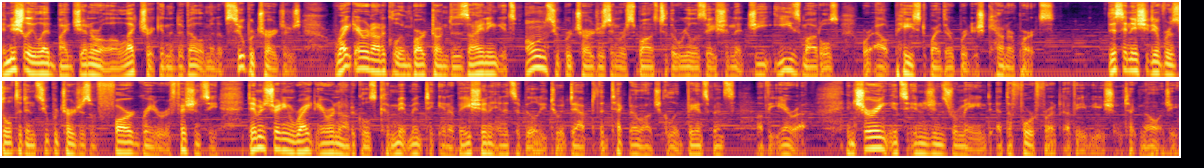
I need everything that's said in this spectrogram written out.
Initially led by General Electric in the development of superchargers, Wright Aeronautical embarked on designing its own superchargers in response to the realization that GE's models were outpaced by their British counterparts. This initiative resulted in superchargers of far greater efficiency, demonstrating Wright Aeronautical's commitment to innovation and its ability to adapt to the technological advancements of the era, ensuring its engines remained at the forefront of aviation technology.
